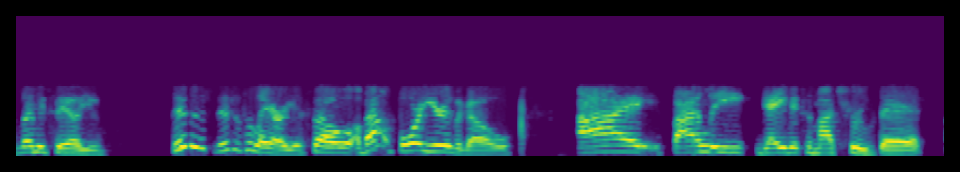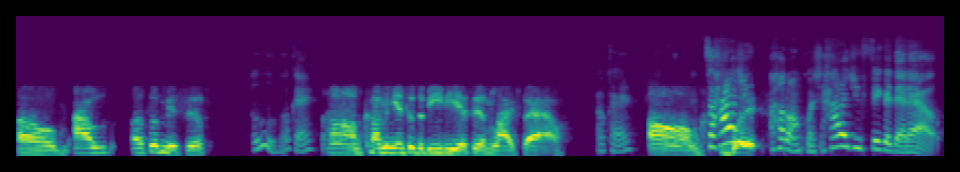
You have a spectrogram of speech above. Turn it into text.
let me tell you. This is this is hilarious. So about four years ago, I finally gave it to my truth that um I was a submissive Ooh, okay. Um, coming into the BDSM lifestyle. Okay. Um, So how did but- you hold on question? How did you figure that out?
